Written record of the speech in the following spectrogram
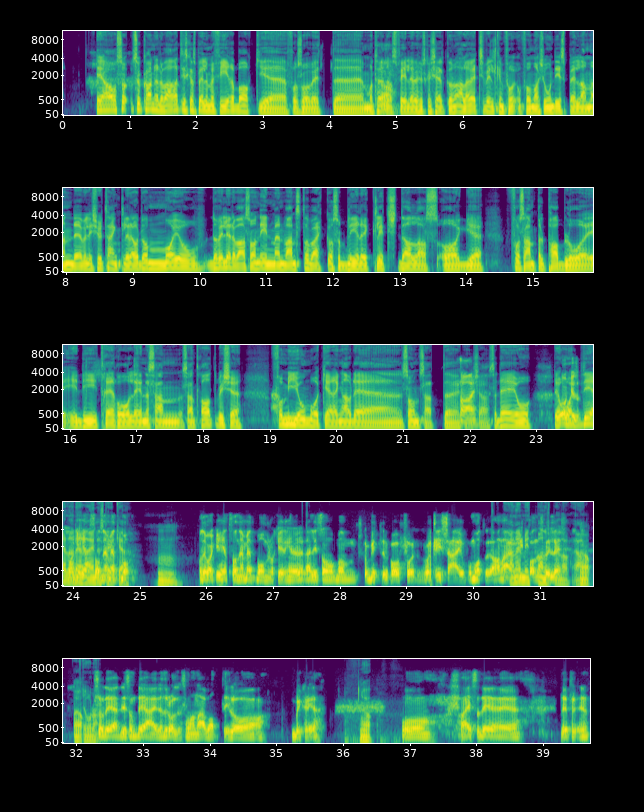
Ja, og så, så kan det være at de skal spille med fire bak, eh, for så vidt, eh, mot Huddersfield. Jeg husker ikke eller vet ikke hvilken for, formasjon de spiller, men det er vel ikke utenkelig. det, og Da må jo, da vil det være sånn inn med en venstreback, og så blir det Klitsch, Dallas og eksempel Pablo i de tre rollene inne sen, sentralt. Det blir ikke for mye omrokering av det eh, sånn sett, eh, Nei. kanskje. Så det er jo det er også ikke- en del av det regnestykket. sånn regnestykket. mm. Og det var ikke helt sånn jeg mente med omrokering heller. Det er litt sånn at man skal bytte på for, for Klisj er jo på en måte Han er jo Han er midtbanespiller. midtbanespiller. Ja. Ja, ja. Så det, liksom, det er en rolle som han er vant til å bekle. Ja. Og nei, så det, det,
